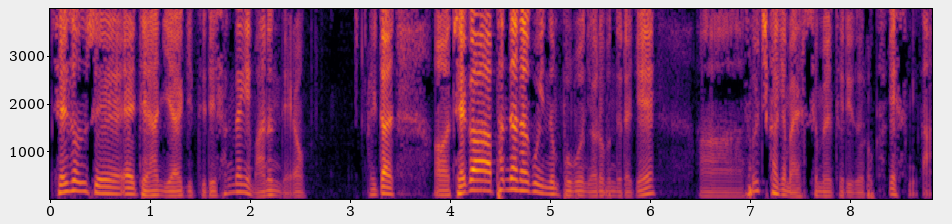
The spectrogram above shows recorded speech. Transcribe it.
세 선수에 대한 이야기들이 상당히 많은데요. 일단 어, 제가 판단하고 있는 부분 여러분들에게 어, 솔직하게 말씀을 드리도록 하겠습니다.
